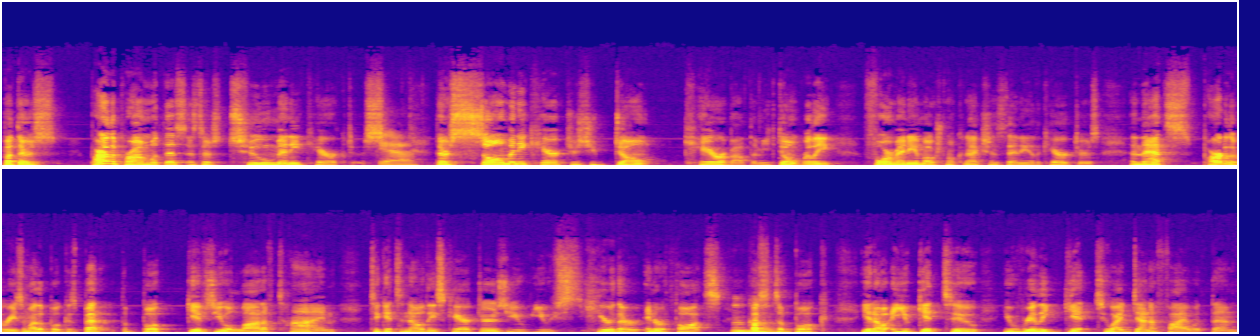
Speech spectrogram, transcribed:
But there's part of the problem with this is there's too many characters. Yeah. There's so many characters you don't care about them. You don't really form any emotional connections to any of the characters. And that's part of the reason why the book is better. The book gives you a lot of time to get to know these characters. You you hear their inner thoughts mm-hmm. because it's a book. You know, you get to you really get to identify with them,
